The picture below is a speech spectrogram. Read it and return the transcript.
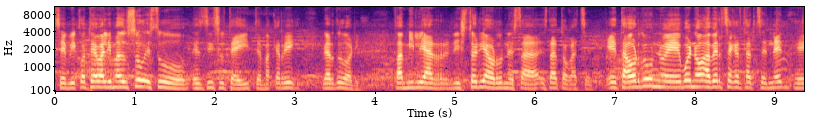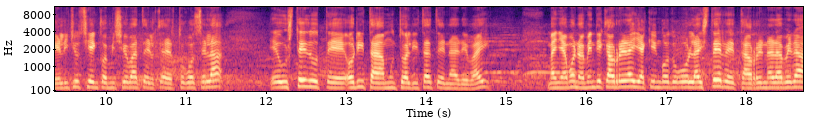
ze bikotea bali duzu ez, du, ez dizute egiten, bakarrik behar du hori familiar historia orduan ez da, ez da togatzen. Eta orduan, e, bueno, abertze gertatzen den, e, lituzien komisio bat elkartuko zela, e, uste dute hori eta mutualitateen are bai. Baina, bueno, hemendik aurrera jakingo dugu laizter eta horren arabera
